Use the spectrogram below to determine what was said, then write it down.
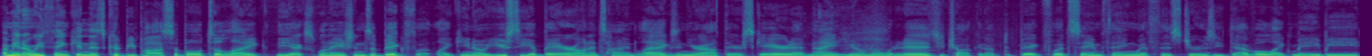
I mean, are we thinking this could be possible to like the explanations of Bigfoot? Like, you know, you see a bear on its hind legs and you're out there scared at night, you don't know what it is, you chalk it up to Bigfoot. Same thing with this Jersey Devil. Like, maybe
